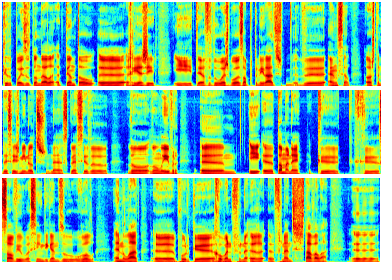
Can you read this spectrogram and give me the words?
que depois o Tondela tentou uh, reagir e teve duas boas oportunidades de Ansel aos 36 minutos, na sequência do, do, de um livre, um, ehm, e uh, Tomané, que, que só viu, assim, digamos, o, o golo anulado uh, porque Ruben Fernandes estava lá. Uh,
